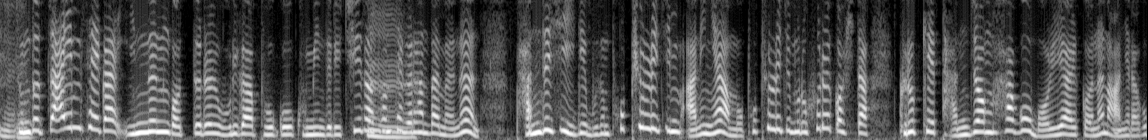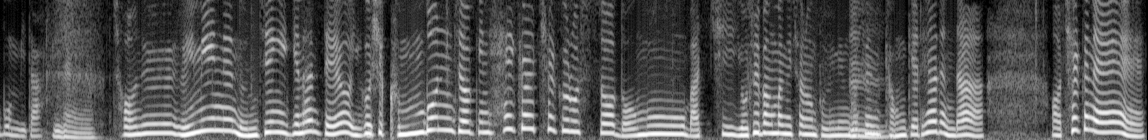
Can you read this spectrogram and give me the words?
예. 좀더 짜임새가 있는 것들을 우리가 보고 국민들이 취사 음. 선택을 한다면은 반드시 이게 무슨 포퓰리즘 아니냐, 뭐 포퓰리즘으로 흐를 것이다. 그렇게 단정하고 멀리할 거는 아니라고 봅니다. 네. 저는 의미 있는 논쟁이긴 한데요. 이것이 근본적인 해결책으로서 너무 마치 요술방망이처럼 보이는 것은 음. 경계를 해야 된다. 어, 최근에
